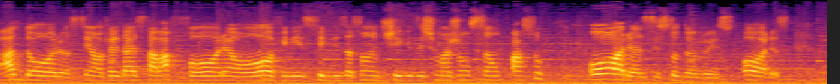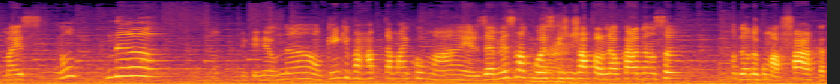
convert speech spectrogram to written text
Adoro, assim, ó, a verdade está lá fora, OVNIs, civilização antiga, existe uma junção, passo horas estudando isso, horas. Mas não. Não! Entendeu? Não, quem que vai raptar Michael Myers? É a mesma coisa que a gente já falou, né? O cara dançando dando com uma faca.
